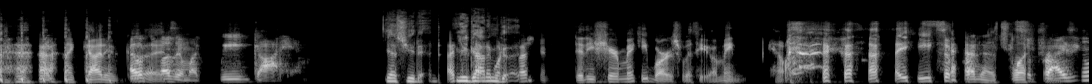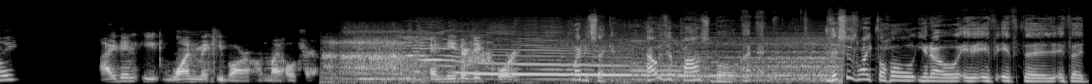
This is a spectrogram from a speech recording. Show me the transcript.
I got him I looked at good. Leslie, I'm like, We got him. Yes, you did. I you got him one good. Question. Did he share Mickey bars with you? I mean, you know, he Surpri- had a slush fund. Surprisingly, I didn't eat one Mickey bar on my whole trip. And neither did Corey. Wait a second. How is it possible? I, I- this is like the whole, you know, if if the if a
